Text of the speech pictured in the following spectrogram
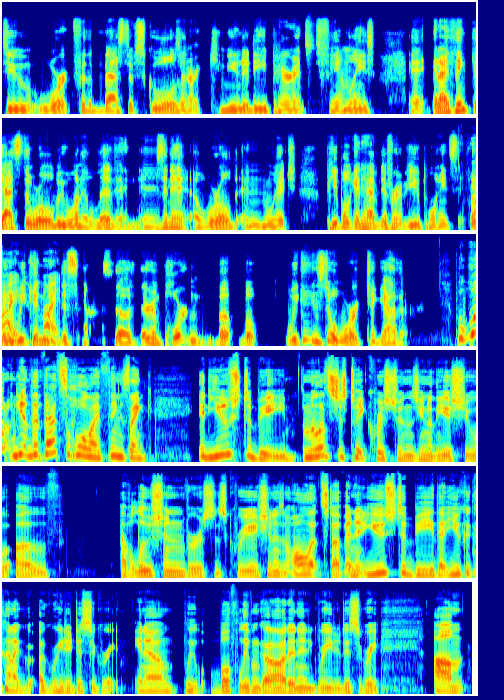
to work for the best of schools and our community parents families and, and i think that's the world we want to live in isn't it? A world in which people can have different viewpoints Right, and we can right. discuss those. They're important, but but we can still work together. But what? Yeah, that, that's the whole I think. It's like it used to be. I mean, let's just take Christians. You know, the issue of evolution versus creationism, all that stuff. And it used to be that you could kind of agree to disagree. You know, we both believe in God and agree to disagree. Um,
